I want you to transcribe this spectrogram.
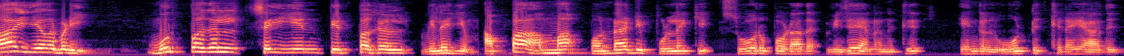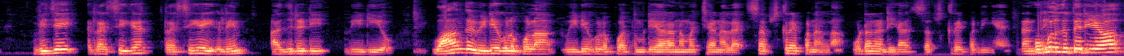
ஹாய் எவர்படி முற்பகல் செய்யின் பிற்பகல் விளையும். அப்பா அம்மா பொண்டாட்டி புள்ளைக்கு சோறு போடாத விஜய் அண்ணனுக்கு எங்கள் ஓட்டு கிடையாது. விஜய் ரசிகர் ரசிகைகளின் அதிரடி வீடியோ. வாங்க வீடியோக்குள்ள போலாம். வீடியோக்குள்ள போறது முடியாத நம்ம சேனலை சப்ஸ்கிரைப் பண்ணலாம் உடனடியாக சப்ஸ்கிரைப் பண்ணீங்க. உங்களுக்கு தெரியும்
